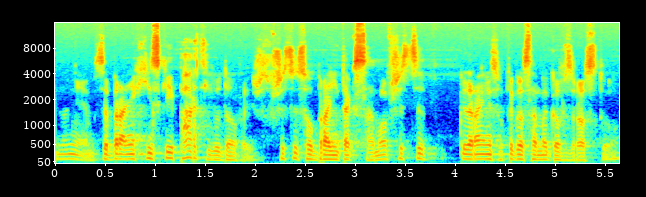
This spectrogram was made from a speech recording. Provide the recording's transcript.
no nie wiem, zebranie chińskiej partii ludowej, wszyscy są brani tak samo, wszyscy generalnie są tego samego wzrostu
